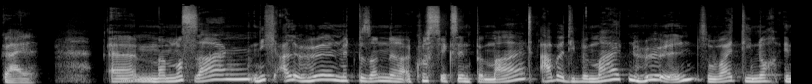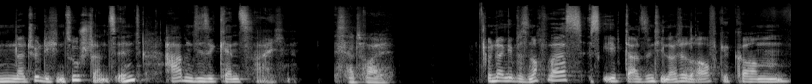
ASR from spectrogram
Geil. Äh, man muss sagen, nicht alle Höhlen mit besonderer Akustik sind bemalt, aber die bemalten Höhlen, soweit die noch im natürlichen Zustand sind, haben diese Kennzeichen. Ist ja toll. Und dann gibt es noch was. Es gibt, da sind die Leute draufgekommen.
